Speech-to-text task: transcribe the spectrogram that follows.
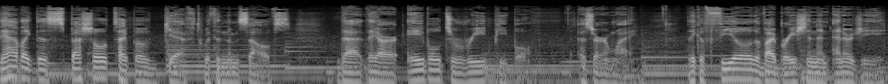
they have like this special type of gift within themselves that they are able to read people a certain way. They could feel the vibration and energy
